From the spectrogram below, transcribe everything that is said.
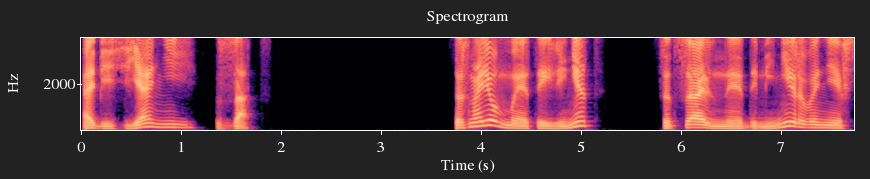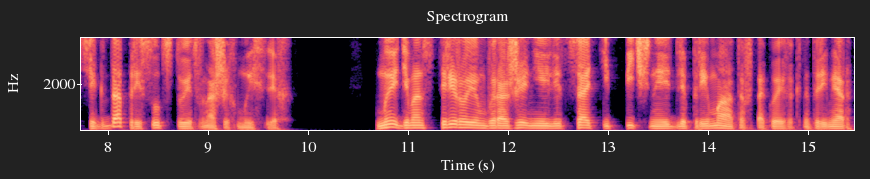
Обезьяний зад. Сознаем мы это или нет, социальное доминирование всегда присутствует в наших мыслях. Мы демонстрируем выражения лица, типичные для приматов, такое как, например,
